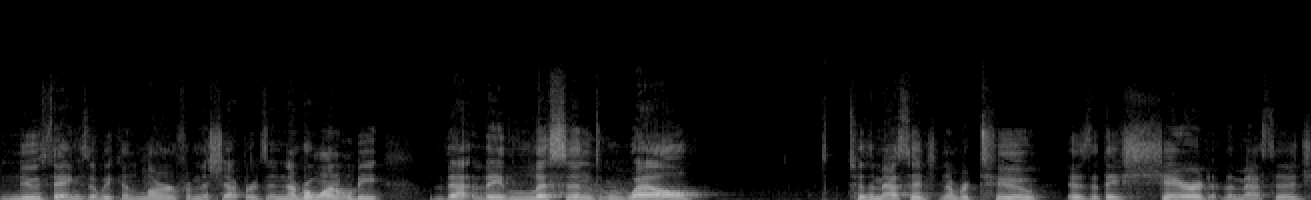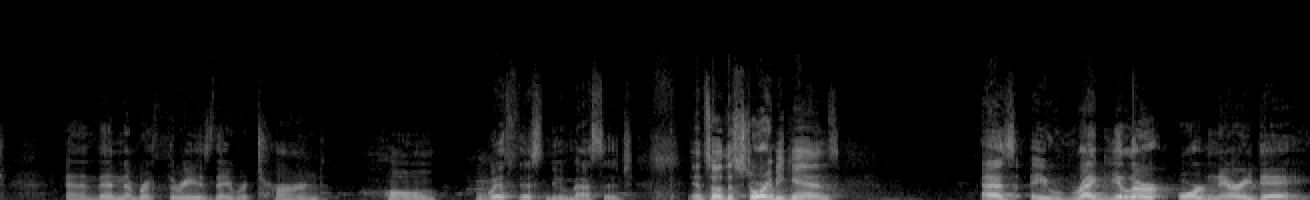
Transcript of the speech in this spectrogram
new things that we can learn from the shepherds. And number one will be that they listened well to the message. Number two is that they shared the message. And then number three is they returned home with this new message. And so the story begins as a regular, ordinary day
